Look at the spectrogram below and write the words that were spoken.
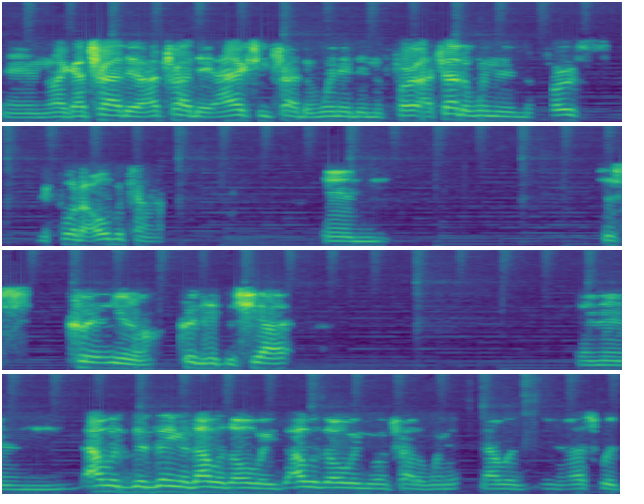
and like I tried to, I tried to, I actually tried to win it in the first. I tried to win it in the first before the overtime, and just couldn't, you know, couldn't hit the shot. And then I was the thing is I was always I was always going to try to win it. That was you know that's what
